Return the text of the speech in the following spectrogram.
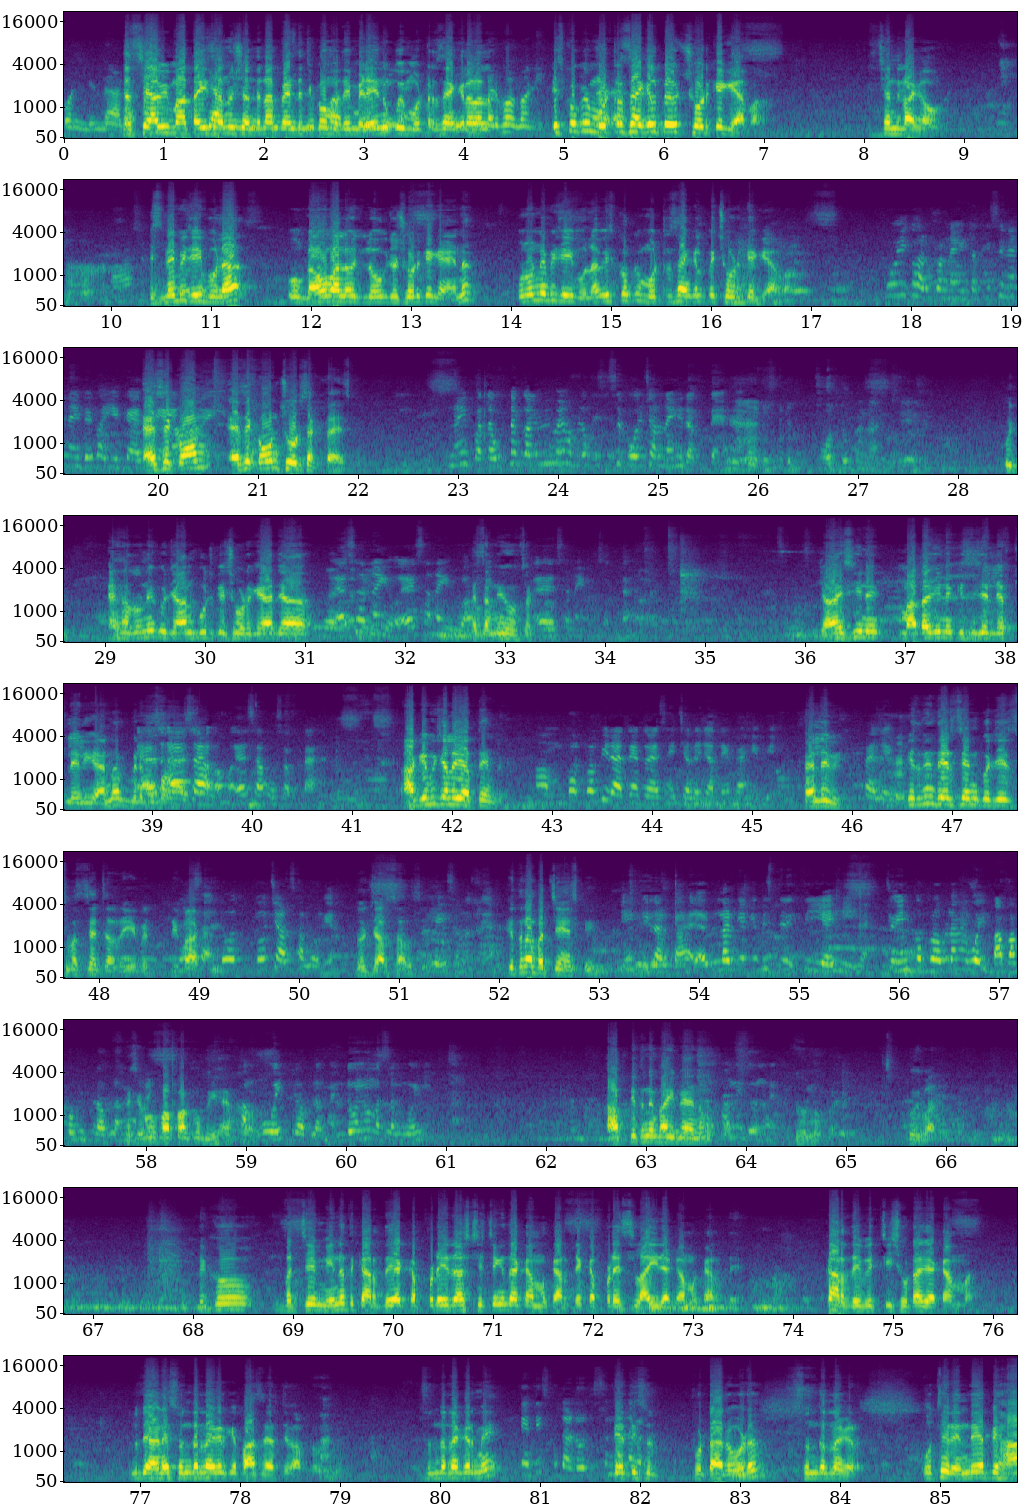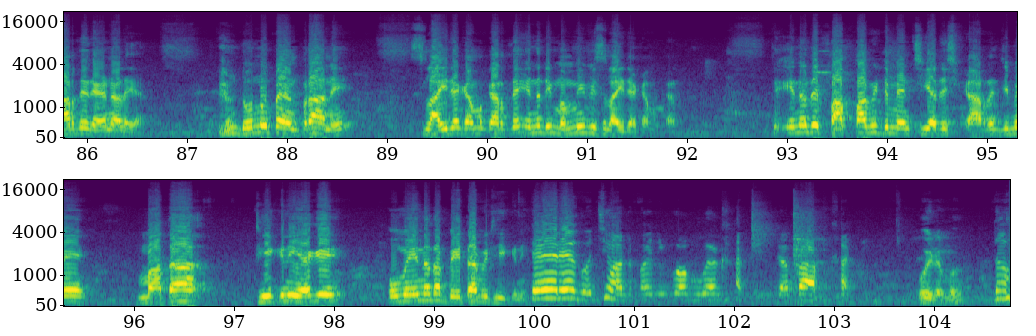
कौन जना ਦੱਸਿਆ ਵੀ ਮਾਤਾ ਜੀ ਸਾਨੂੰ ਸ਼ੰਦਨਾ ਪਿੰਡ 'ਚ ਘੁੰਮਦੇ ਮਿਲੇ ਇਹਨੂੰ ਕੋਈ ਮੋਟਰਸਾਈਕਲ ਵਾਲਾ भगवानी इसको कोई मोटरसाइकिल पे छोड़ के गया वहां चंदना गांव में इसने भी यही बोला वो गांव वालों लोग जो छोड़ के गए हैं ना उन्होंने भी यही बोला भी इसको कोई मोटरसाइकिल पे छोड़ के गया वहां कोई घर पर नहीं था किसी ने नहीं देखा ये कैसे ऐसे यहाँ कौन आए। ऐसे कौन छोड़ सकता है इसको नहीं पता उतना गर्मी में हम लोग किसी से बोलचाल नहीं रखते हैं। कुछ ऐसा तो नहीं कोई जानबूझ के छोड़ गया जहाँ ऐसा नहीं हो ऐसा नहीं हुआ। ऐसा नहीं हो सकता। ऐसा नहीं हो सकता है। जहाँ इसी ने माता जी ने किसी से लिफ्ट ले लिया है ना मेरे को ऐसा ऐसा हो सकता है। आगे भी चले जाते हैं। घर पर भी रहते हैं तो ऐसे ही चले जाते हैं कहीं भी। पहले भी? पहले भी। कितनी देर से इनको ये समस्या चल रही है दिमाग की? दो, दो चार साल हो गया। दो चार साल से। यही समस्या कितना बच्चे हैं इसके? एक ही लड़का है। लड़के की भी स्थिति यही है। जो इनको प्रॉब्लम है वही पापा को भी प्रॉब्लम अच्छा वो पापा को भी है। हाँ, वही प्रॉब्लम है। दोनों मतलब वही। आप कितने भाई बहन हो दोनों दोनों भाई। कोई बात नहीं। ਦੇਖੋ ਬੱਚੇ ਮਿਹਨਤ ਕਰਦੇ ਆ ਕੱਪੜੇ ਦਾ ਸਟਿਚਿੰਗ ਦਾ ਕੰਮ ਕਰਦੇ ਕੱਪੜੇ ਸਿਲਾਈ ਦਾ ਕੰਮ ਕਰਦੇ ਘਰ ਦੇ ਵਿੱਚ ਹੀ ਛੋਟਾ ਜਿਹਾ ਕੰਮ ਆ लुधियाने सुंदर नगर के पास रहते हो आप लोग सुंदर नगर में तैतीस फुटा रोड 33 ਫੁੱਟਾ ਰੋਡ ਸੁੰਦਰ ਨਗਰ ਉੱਥੇ ਰਹਿੰਦੇ ਆ ਬਿਹਾਰ ਦੇ ਰਹਿਣ ਵਾਲੇ ਆ ਦੋਨੋਂ ਭੈਣ ਭਰਾ ਨੇ ਸਿਲਾਈ ਦਾ ਕੰਮ ਕਰਦੇ ਇਹਨਾਂ ਦੀ ਮੰਮੀ ਵੀ ਸਿਲਾਈ ਦਾ ਕੰਮ ਕਰਦੀ ਤੇ ਇਹਨਾਂ ਦੇ ਪਾਪਾ ਵੀ ਡਿਮੈਂਸ਼ੀਆ ਦੇ ਸ਼ਿਕਾਰ ਨੇ ਜਿਵੇਂ ਮਾਤਾ ਠੀਕ ਨਹੀਂ ਹੈਗੇ ਉਵੇਂ ਇਹਨਾਂ ਦਾ ਬੇਟਾ ਵੀ ਠੀਕ ਨਹੀਂ तेरे को छोट पानी बबुआ खाती का बाप खाती ਕੋਈ ਨਾ मां तो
